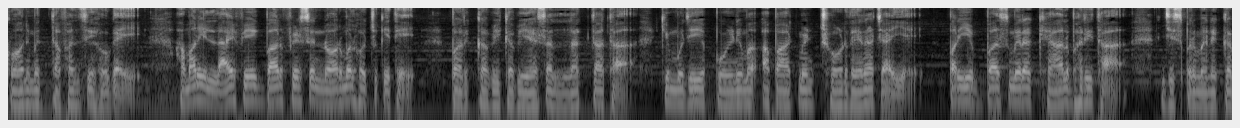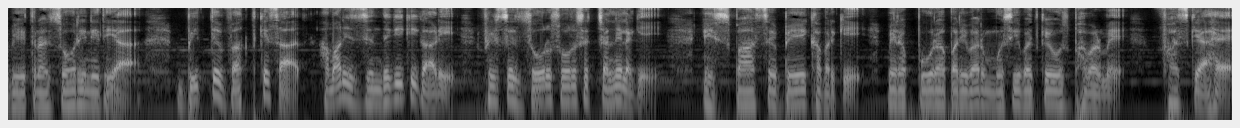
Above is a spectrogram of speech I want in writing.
कोने में दफन सी हो गई। हमारी लाइफ एक बार फिर से नॉर्मल हो चुकी थी, पर कभी कभी ऐसा लगता था कि मुझे ये पूर्णिमा अपार्टमेंट छोड़ देना चाहिए। पर यह बस मेरा ख्याल भरी था, जिस पर मैंने कभी इतना ज़ोर ही नहीं दिया। बीतते वक्त के साथ हमारी ज़िंदगी की गाड़ी फिर से ज़ोर शोर से चलने लगी। इस बात से बेखबर की मेरा पूरा परिवार मुसीबत के उस भवन में फंस गया है,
